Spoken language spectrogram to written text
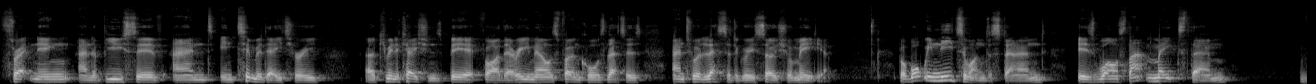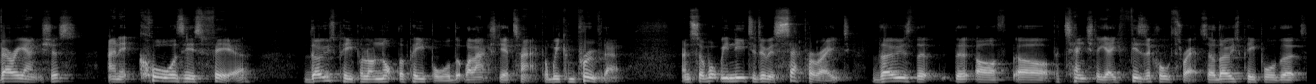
threatening and abusive and intimidatory uh, communications, be it via their emails, phone calls, letters, and to a lesser degree, social media. But what we need to understand is whilst that makes them very anxious and it causes fear, those people are not the people that will actually attack. And we can prove that. And so what we need to do is separate those that, that are, are potentially a physical threat. So those people that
